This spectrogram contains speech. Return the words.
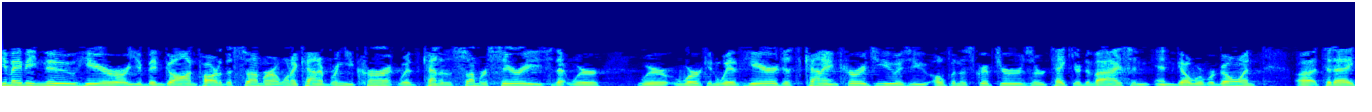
you may be new here or you've been gone part of the summer. I want to kind of bring you current with kind of the summer series that we're we're working with here, just to kind of encourage you as you open the scriptures or take your device and, and go where we're going uh, today.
